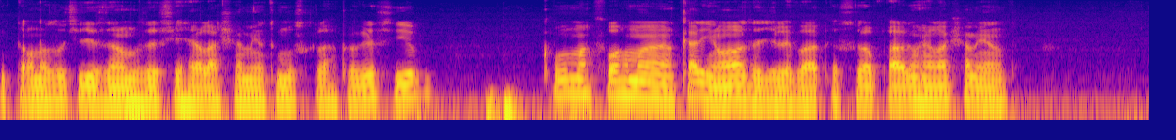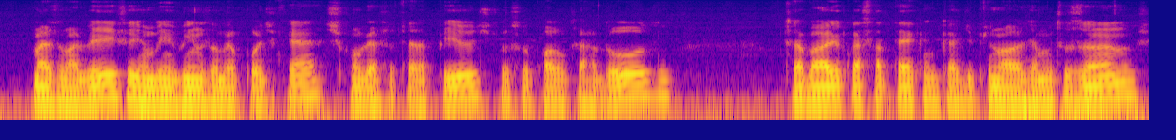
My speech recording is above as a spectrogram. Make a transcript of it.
Então nós utilizamos esse relaxamento muscular progressivo como uma forma carinhosa de levar a pessoa para um relaxamento. Mais uma vez, sejam bem-vindos ao meu podcast Conversa Terapêutica. Eu sou Paulo Cardoso. Trabalho com essa técnica de hipnose há muitos anos.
